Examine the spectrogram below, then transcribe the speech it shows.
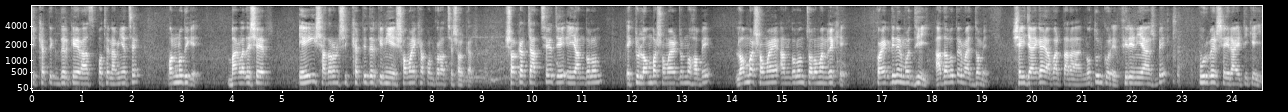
শিক্ষার্থীদেরকে রাজপথে নামিয়েছে, অন্যদিকে বাংলাদেশের এই সাধারণ শিক্ষার্থীদেরকে নিয়ে সময় ক্ষেপণ করাচ্ছে সরকার। সরকার চাচ্ছে যে এই আন্দোলন একটু লম্বা সময়ের জন্য হবে। লম্বা সময়ে আন্দোলন চলমান রেখে কয়েকদিনের মধ্যেই আদালতের মাধ্যমে সেই জায়গায় আবার তারা নতুন করে ফিরে নিয়ে আসবে। পূর্বের সেই রায়টিকেই।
